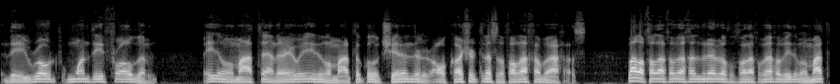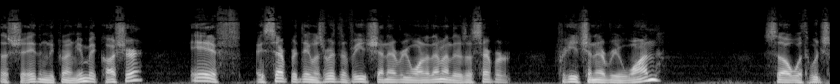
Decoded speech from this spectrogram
they wrote one date for all of them. And they're all kosher to us. If a separate day was written for each and every one of them, and there's a separate for each and every one, so with which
